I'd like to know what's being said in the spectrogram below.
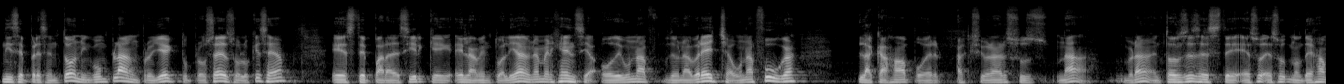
ni se presentó ningún plan, proyecto, proceso, lo que sea, este, para decir que en la eventualidad de una emergencia o de una, de una brecha o una fuga, la caja va a poder accionar sus nada, ¿verdad? Entonces, este, eso, eso nos deja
